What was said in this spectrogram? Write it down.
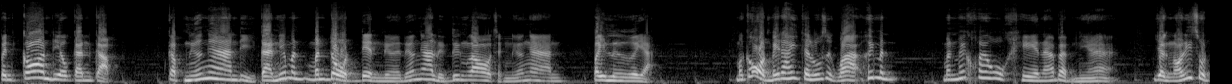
เป็นก้อนเดียวกันกับ กับเนื้องานดิแต่อันนี้มันมันโดดเด่นเหนือเนื้องานหรือดึงเราออกจากเนื้องานไปเลยอะ มันก็อดไม่ได้ที่จะรู้สึกว่าเฮ้ยมันมันไม่ค่อยโอเคนะ แบบเนี้ยอย่างน้อยที่สุด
